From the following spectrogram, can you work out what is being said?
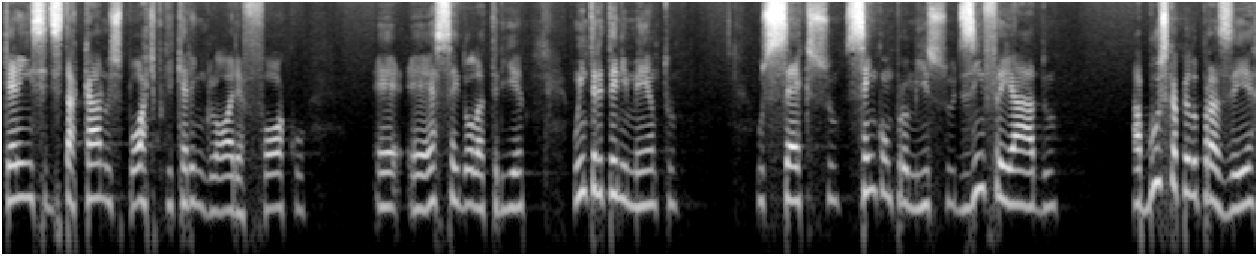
querem se destacar no esporte porque querem glória, foco. É, é essa idolatria. O entretenimento, o sexo sem compromisso, desenfreado, a busca pelo prazer,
